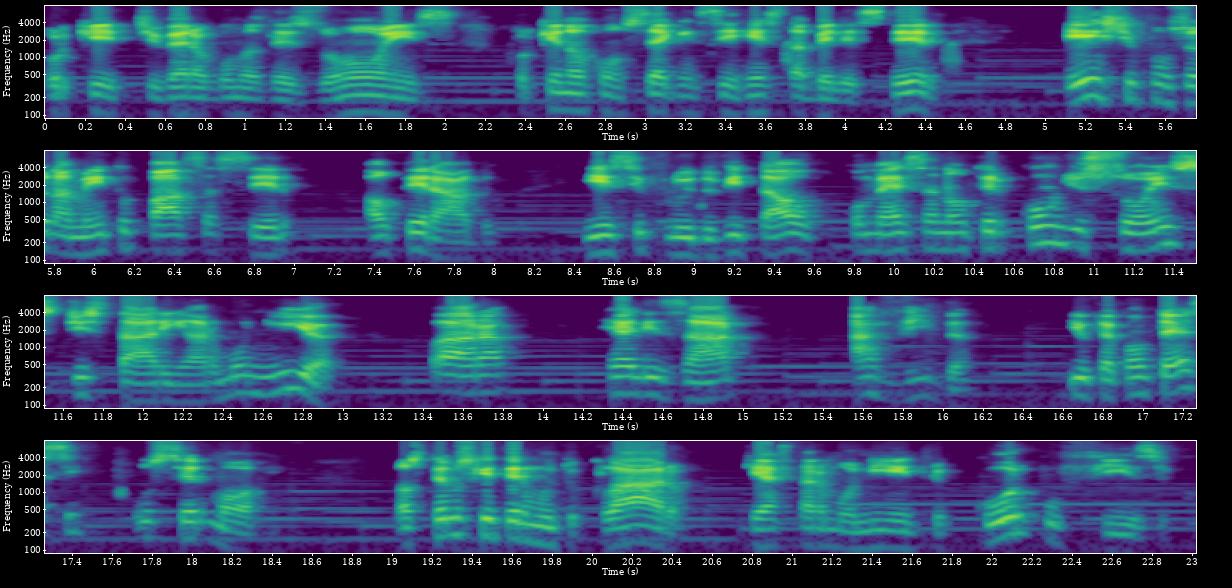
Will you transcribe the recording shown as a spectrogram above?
porque tiveram algumas lesões, porque não conseguem se restabelecer, este funcionamento passa a ser alterado e esse fluido vital começa a não ter condições de estar em harmonia para realizar a vida. E o que acontece? O ser morre. Nós temos que ter muito claro que esta harmonia entre o corpo físico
